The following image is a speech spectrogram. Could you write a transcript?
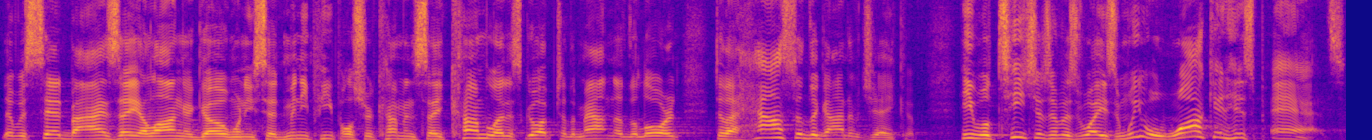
that was said by Isaiah long ago when he said, Many people should come and say, Come, let us go up to the mountain of the Lord, to the house of the God of Jacob. He will teach us of his ways, and we will walk in his paths.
